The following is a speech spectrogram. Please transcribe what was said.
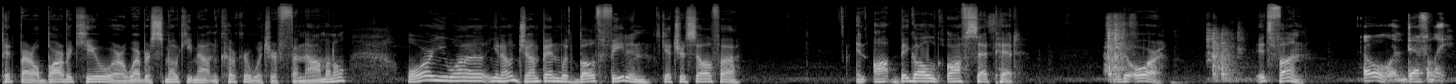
pit barrel barbecue or a Weber Smokey Mountain Cooker, which are phenomenal, or you want to you know jump in with both feet and get yourself a an off, big old offset pit. Either or, it's fun. Oh, definitely.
